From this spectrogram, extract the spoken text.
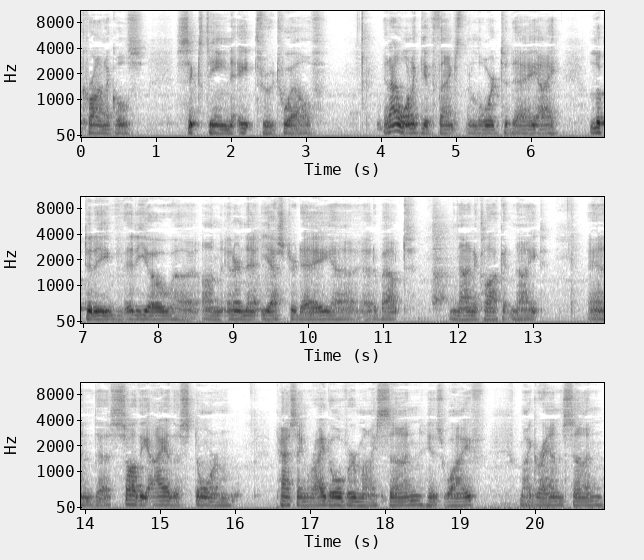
Chronicles 16, 8 through 12. And I want to give thanks to the Lord today. I looked at a video uh, on the internet yesterday uh, at about 9 o'clock at night and uh, saw the eye of the storm passing right over my son, his wife, my grandson,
